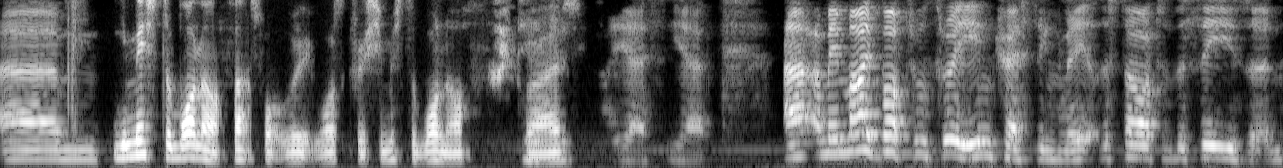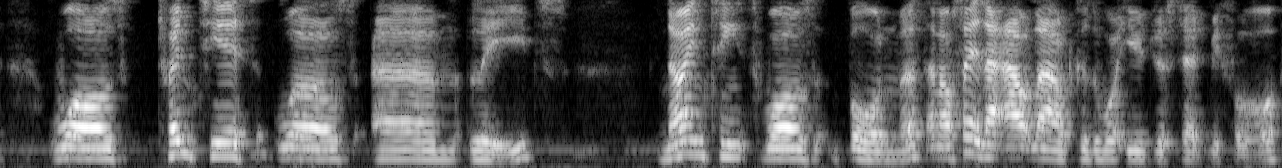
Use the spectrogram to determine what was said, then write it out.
Um, you missed the one off. That's what it was, Chris. You missed the one off. Yes. Yes, yeah. Uh, I mean, my bottom three, interestingly, at the start of the season was 20th was um, Leeds, 19th was Bournemouth, and I'll say that out loud because of what you just said before,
